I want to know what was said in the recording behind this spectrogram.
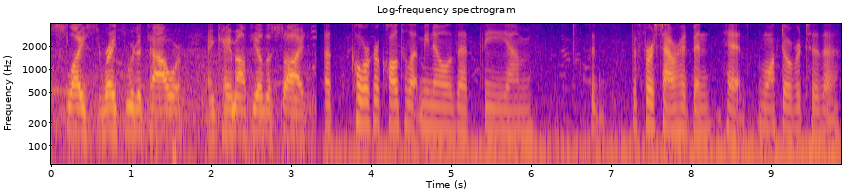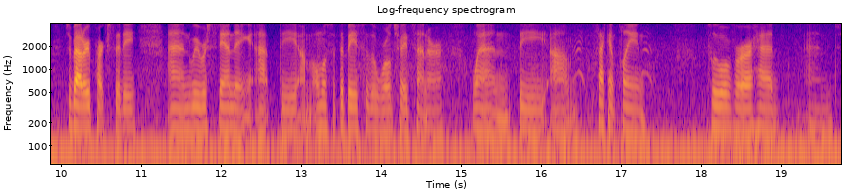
sliced right through the tower and came out the other side. A coworker called to let me know that the, um, the the first tower had been hit and walked over to the to Battery Park City and we were standing at the um, almost at the base of the World Trade Center when the um, second plane flew over our head and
